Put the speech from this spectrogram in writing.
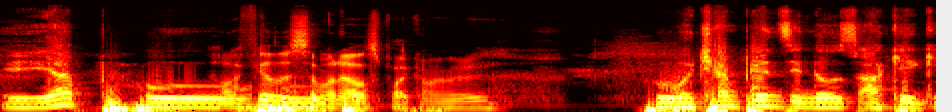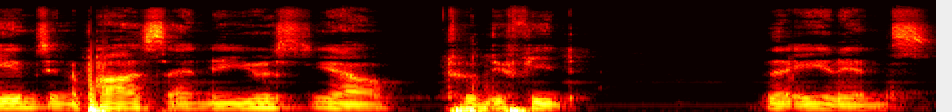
Yep. Who I feel there's who- someone else, but I can't remember. Who were champions in those arcade games in the past, and they used you know to defeat the aliens.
